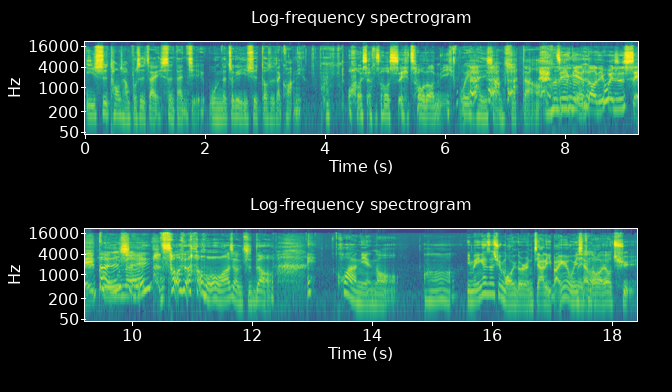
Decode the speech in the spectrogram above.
仪式通常不是在圣诞节，我们的这个仪式都是在跨年。我好想知道谁抽到你，我也很想知道 今年到底会是谁哭到？是谁抽到我，我好想知道。哎跨年哦，哦，你们应该是去某一个人家里吧？因为我一想到要去，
